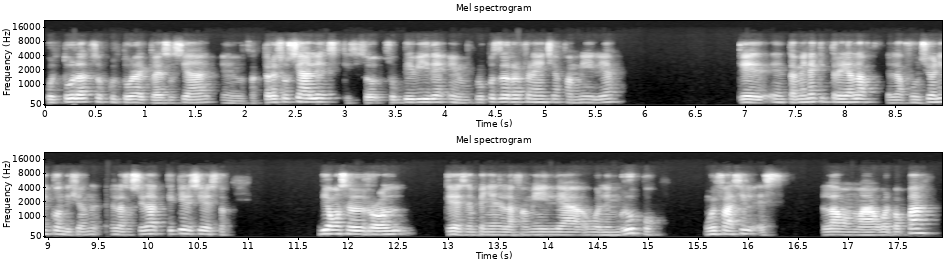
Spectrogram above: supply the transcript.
cultura, subcultura y clase social, en los factores sociales que se subdividen en grupos de referencia, familia, que eh, también hay que traer la, la, función y condición en la sociedad. ¿Qué quiere decir esto? Digamos el rol que desempeñan en la familia o en el grupo. Muy fácil es la mamá o el papá.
